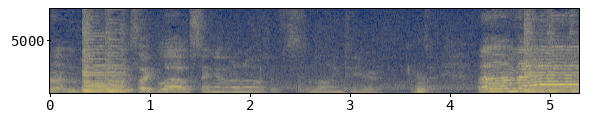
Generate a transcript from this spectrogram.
Um, it's like loud singing. I don't know if it's annoying to your. A match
